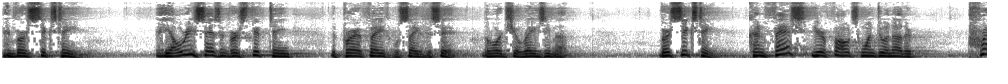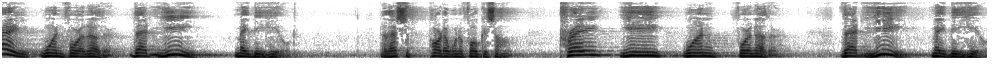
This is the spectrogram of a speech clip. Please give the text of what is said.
and verse 16. He already says in verse 15, the prayer of faith will save the sick. The Lord shall raise him up. Verse 16, confess your faults one to another, pray one for another, that ye may be healed. Now that's the part I want to focus on. Pray ye one for another, that ye may be healed.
